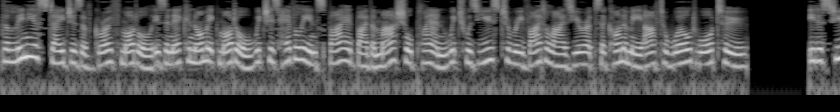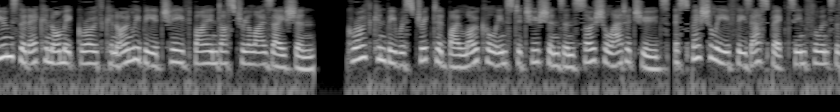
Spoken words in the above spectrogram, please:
The linear stages of growth model is an economic model which is heavily inspired by the Marshall Plan which was used to revitalize Europe's economy after World War II. It assumes that economic growth can only be achieved by industrialization. Growth can be restricted by local institutions and social attitudes, especially if these aspects influence the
